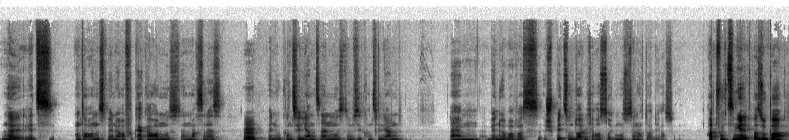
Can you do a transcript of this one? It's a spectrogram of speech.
ne, jetzt unter uns, wenn du auf die Kacke hauen musst, dann machst du das. Mhm. Wenn du konziliant sein musst, dann bist du konziliant. Ähm, wenn du aber was spitz und deutlich ausdrücken musst, dann auch deutlich ausdrücken. Hat funktioniert, war super.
